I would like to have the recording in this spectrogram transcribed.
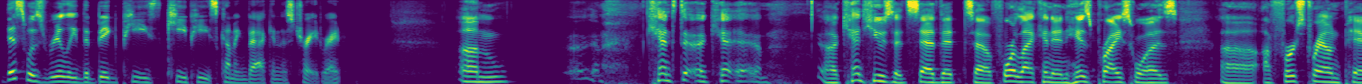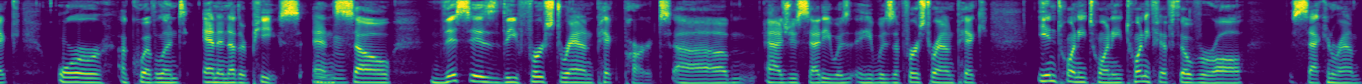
this was really the big piece, key piece coming back in this trade, right? Um, Kent uh, Kent, uh, Kent, Hughes had said that uh, for Lehkonen, his price was uh, a first round pick or equivalent and another piece, and mm-hmm. so this is the first round pick part. Um, as you said, he was he was a first round pick in 2020, 25th overall. The second round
